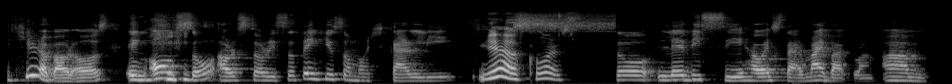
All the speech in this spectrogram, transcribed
hear about us and also our stories. So thank you so much, Carly. Yeah, of course. So let me see how I start my background. Um,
